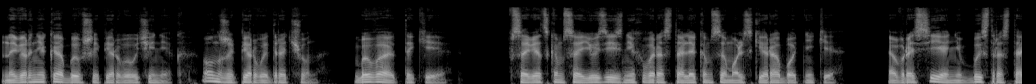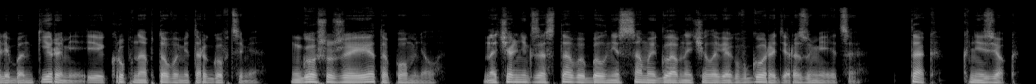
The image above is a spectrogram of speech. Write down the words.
Наверняка бывший первый ученик, он же первый драчун. Бывают такие. В Советском Союзе из них вырастали комсомольские работники. А в России они быстро стали банкирами и крупнооптовыми торговцами. Гош уже и это помнил. Начальник заставы был не самый главный человек в городе, разумеется. Так, князек.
